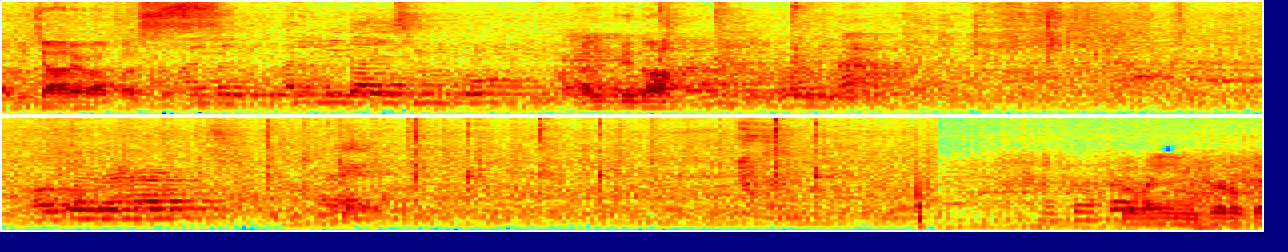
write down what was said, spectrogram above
अभी जा रहे वापस। अलविदा इस रूम को। अलविदा। तो भाई यहीं पे रुके।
